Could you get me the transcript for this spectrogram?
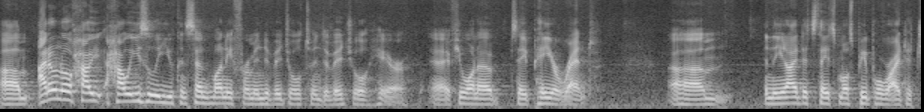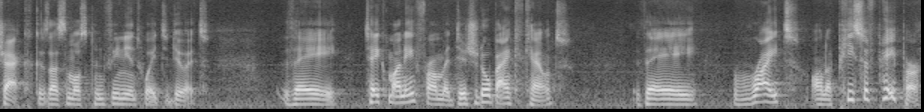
Um, I don't know how, how easily you can send money from individual to individual here. Uh, if you want to, say, pay your rent. Um, in the United States, most people write a check because that's the most convenient way to do it. They take money from a digital bank account. They write on a piece of paper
